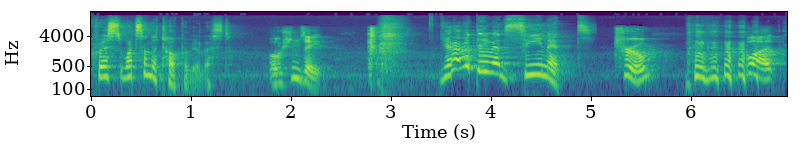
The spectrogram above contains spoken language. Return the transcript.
Chris, what's on the top of your list? Ocean's Eight. You haven't even seen it. True, but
